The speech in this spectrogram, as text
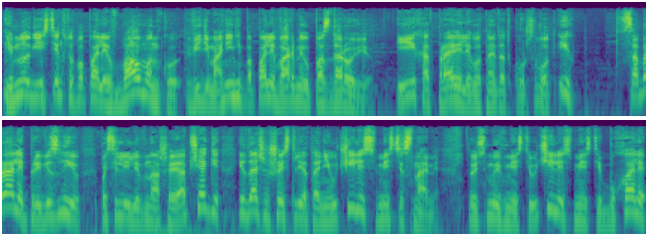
И многие из тех, кто попали в Бауманку, видимо, они не попали в армию по здоровью. И их отправили вот на этот курс. Вот, их собрали, привезли, поселили в нашей общаге, и дальше 6 лет они учились вместе с нами. То есть мы вместе учились, вместе бухали,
